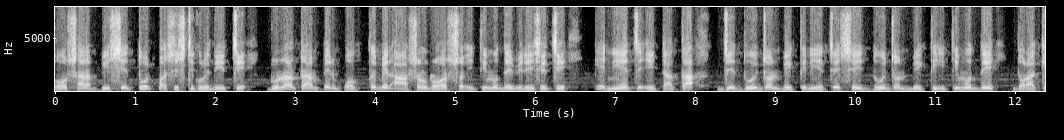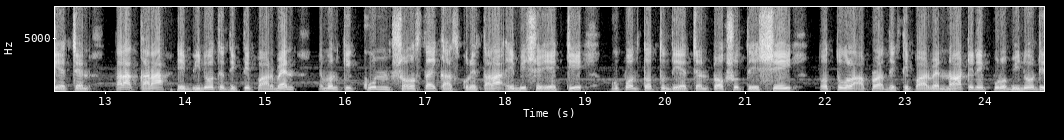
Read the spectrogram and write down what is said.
ও সারা বিশ্বে তোলপা সৃষ্টি করে দিয়েছে। ডোনাল্ড ট্রাম্পের বক্তব্যের আসল রহস্য ইতিমধ্যে বেরিয়ে এসেছে। কে নিয়েছে এই টাকা? যে দুইজন ব্যক্তি নিয়েছে, সেই দুইজন ব্যক্তি ইতিমধ্যে ধরা খেয়েছেন। তারা কারা? এই ভিডিওতে দেখতে পারবেন। এমনকি কোন সংস্থায় কাজ করে তারা? এই বিষয়ে একটি গোপন তথ্য দিয়েছেন। টকশোতে সেই তথ্যগুলো আপনারা দেখতে পারবেন। না টেনে পুরো ভিডিওটি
